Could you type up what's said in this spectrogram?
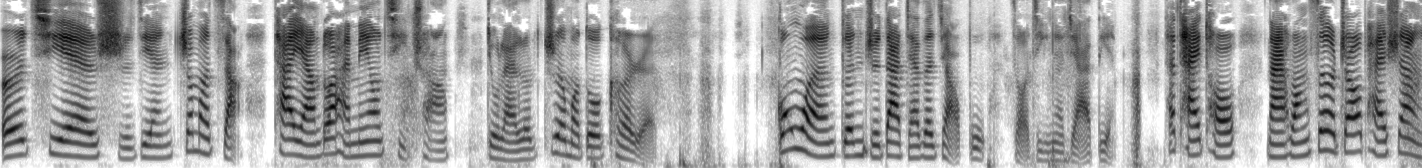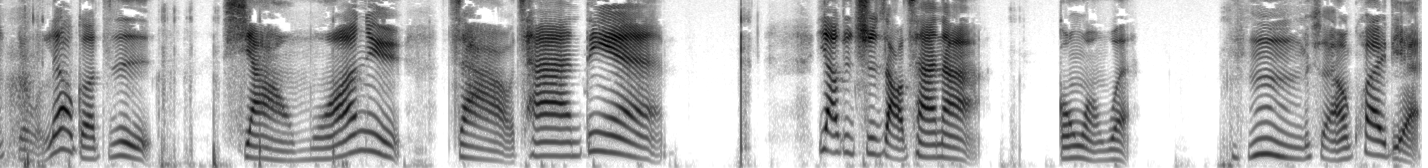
而且时间这么早，太阳都还没有起床，就来了这么多客人。公文跟着大家的脚步走进那家店。他抬头，奶黄色招牌上有六个字：“小魔女。”早餐店要去吃早餐呐？公文问。嗯，想要快点，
